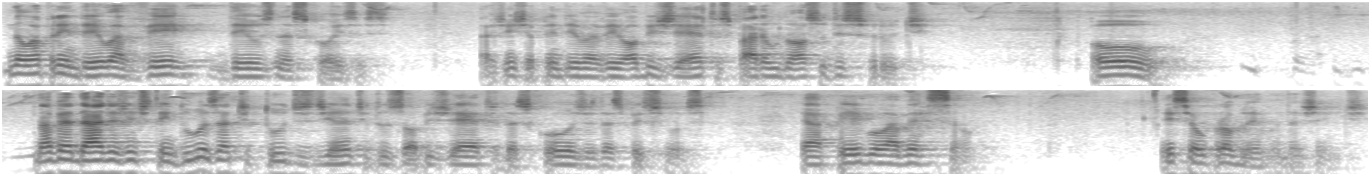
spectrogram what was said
não aprendeu a ver Deus nas coisas. A gente aprendeu a ver objetos para o nosso desfrute. Ou, na verdade, a gente tem duas atitudes diante dos objetos, das coisas, das pessoas: é apego ou aversão. Esse é o problema da gente.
